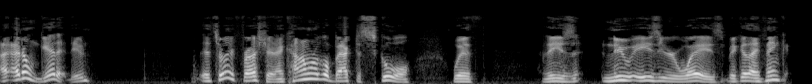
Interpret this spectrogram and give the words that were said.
I, I don't get it, dude. It's really frustrating. I kind of want to go back to school with these new, easier ways because I think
